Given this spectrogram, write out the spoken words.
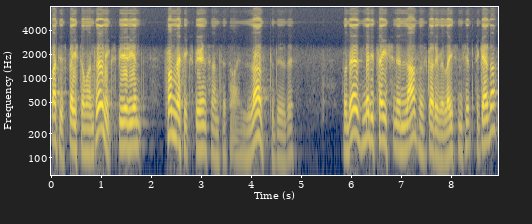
but it's based on one's own experience. From that experience, one says, oh, I love to do this. So there's meditation and love has got a relationship together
